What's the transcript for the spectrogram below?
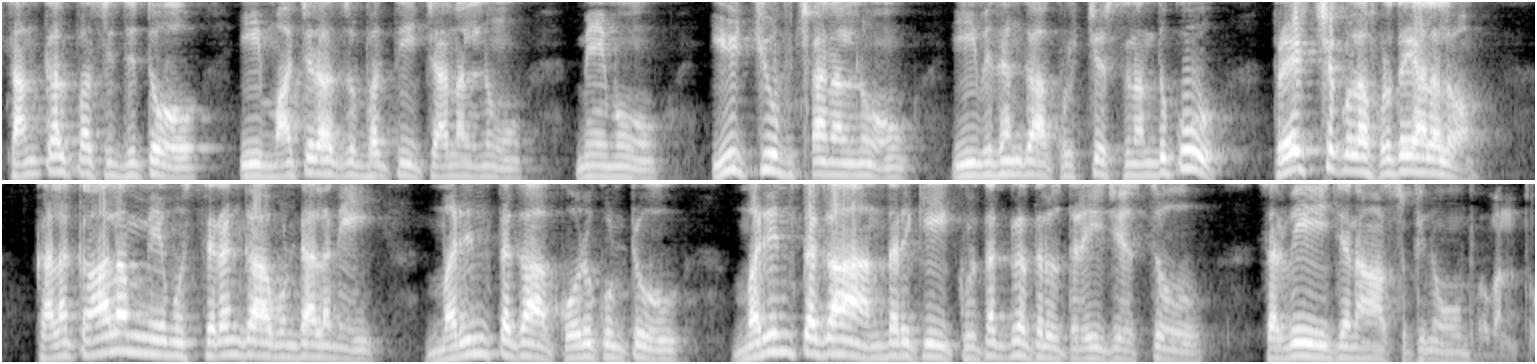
సంకల్ప సిద్ధితో ఈ మాచిరాజు భక్తి ఛానల్ను మేము యూట్యూబ్ ఛానల్ను ఈ విధంగా కృషి చేస్తున్నందుకు ప్రేక్షకుల హృదయాలలో కలకాలం మేము స్థిరంగా ఉండాలని మరింతగా కోరుకుంటూ మరింతగా అందరికీ కృతజ్ఞతలు తెలియజేస్తూ సర్వే జనా సుఖినో భవంతు.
